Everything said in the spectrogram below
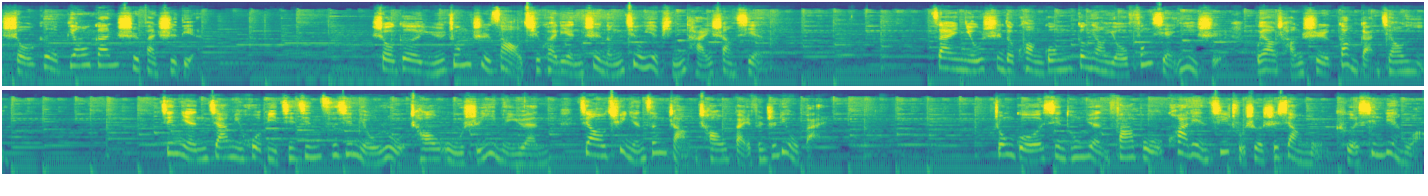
首个标杆示范试点。首个渝中制造区块链智能就业平台上线。在牛市的矿工更要有风险意识，不要尝试杠杆交易。今年加密货币基金资金流入超五十亿美元，较去年增长超百分之六百。中国信通院发布跨链基础设施项目可信链网。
